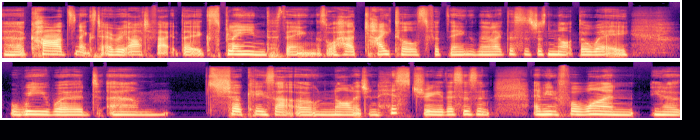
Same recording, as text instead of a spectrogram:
uh, cards next to every artifact that explained things or had titles for things. And they're like, this is just not the way we would um, showcase our own knowledge and history. This isn't, I mean, for one, you know,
